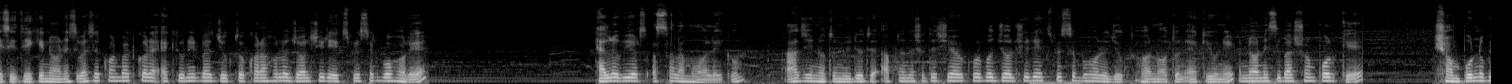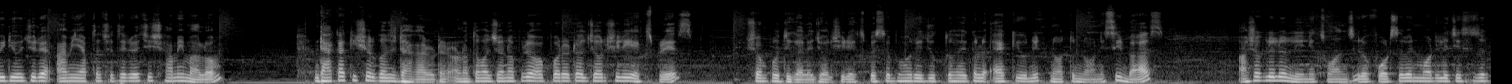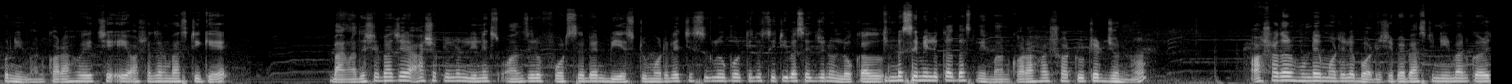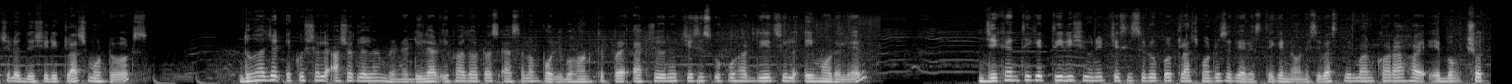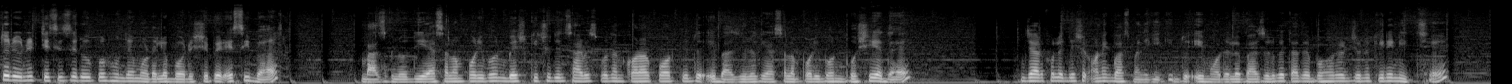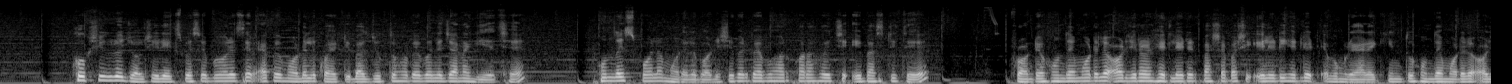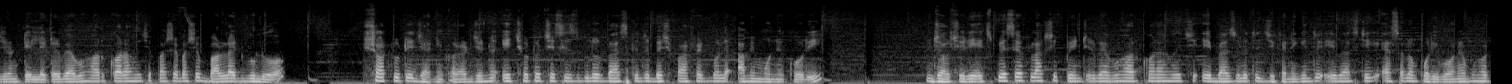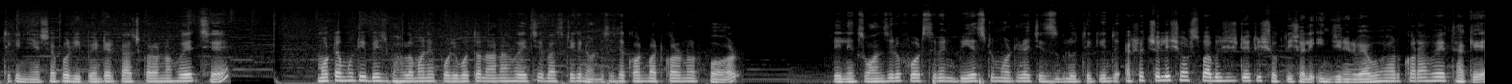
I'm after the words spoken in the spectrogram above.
AC থেকে non AC বাসে convert করা এক ইউনিট বাস যুক্ত করা হলো জলশিরি এক্সপ্রেসের বহরে। হ্যালো ভিউয়ার্স আসসালামু আলাইকুম। আজ এই নতুন ভিডিওতে আপনাদের সাথে শেয়ার করব জলশিরি এক্সপ্রেসের বহরে যুক্ত হওয়া নতুন এক ইউনিট নন এসি বাস সম্পর্কে। সম্পূর্ণ ভিডিও জুড়ে আমি আপনার সাথে রয়েছি শামীম আলম। ঢাকা কিশোরগঞ্জ ঢাকা রোডের অন্যতম জনপ্রিয় অপারেটর জলশিরি এক্সপ্রেস। সম্প্রতিকালে জলশিরি এক্সপ্রেসের বহরে যুক্ত হয়ে গেল এক ইউনিট নতুন non AC bus. Ashok Leyland Lynx one zero four seven মডেলের চেসিসের উপর নির্মাণ করা হয়েছে এই অসাধারণ বাসটিকে। বাংলাদেশের বাজারে Ashok Leyland Lynx one zero four seven BS two মডেলের চেসিসগুলোর উপর কিন্তু সিটি বাসের জন্য লোকাল কিংবা সেমি লোকাল বাস নির্মাণ করা হয় শর্ট রুটের জন্য। অসাধারণ হুন্ডাই মডেলের বডি শেপের বাসটি নির্মাণ করেছিল দেশেরই ক্লাস মোটরস দু হাজার একুশ সালে আশোক লেলন ব্র্যান্ডের ডিলার ইফাদ অটোস অ্যাসালাম পরিবহনকে প্রায় একশো ইউনিট চেসিস উপহার দিয়েছিল এই মডেলের যেখান থেকে তিরিশ ইউনিট চেসিসের উপর ক্লাস মোটরসের গ্যারেজ থেকে নন এসি বাস নির্মাণ করা হয় এবং সত্তর ইউনিট চেসিসের উপর হুন্ডাই মডেলের বডি শেপের এসি বাস। বাসগুলো দিয়ে অ্যাসালাম পরিবহন বেশ কিছুদিন সার্ভিস প্রদান করার পর কিন্তু এই বাসগুলোকে অ্যাসালাম পরিবহন বসিয়ে দেয়। যার ফলে দেশের অনেক বাস মালিকই কিন্তু এই মডেলের বাসগুলোকে তাদের বহরের জন্য কিনে নিচ্ছে। খুব শীঘ্রই জলশিরি এক্সপ্রেসের বহরে সেম একই মডেলে কয়েকটি বাস যুক্ত হবে বলে জানা গিয়েছে। হুন্দাই স্পয়লার মডেলের বডি শেপের ব্যবহার করা হয়েছে এই বাসটিতে। ফ্রন্টে হুন্দাই মডেলের অরিজিনাল হেডলাইটের পাশাপাশি এলইডি হেডলাইট এবং রেয়ারে কিন্তু হুন্দাই মডেলের অরিজিনাল টেললাইটের ব্যবহার করা হয়েছে, পাশাপাশি বারলাইটগুলো শর্ট রুটে জার্নি করার জন্য। এই ছোট চেসিসগুলোর বাস কিন্তু বেশ পারফেক্ট বলে আমি মনে করি। জলশিরি এক্সপ্রেসের ফ্ল্যাগশিপ পেন্টের ব্যবহার করা হয়েছে। এই বাসগুলোতে যেখানে কিন্তু এই বাসটিকে অ্যাসালম পরিবহনের বহর থেকে নিয়ে আসার পর রিপেন্টের কাজ করানো হয়েছে। মোটামুটি বেশ ভালো মানের পরিবর্তন আনা হয়েছে বাসটিকে নন এসিতে কনভার্ট করানোর পর। Lynx one zero four seven BS two মডেলের চেসিসগুলোতে কিন্তু একশো চল্লিশ হর্স পাওয়ার বিশিষ্ট একটি শক্তিশালী ইঞ্জিনের ব্যবহার করা হয়ে থাকে,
